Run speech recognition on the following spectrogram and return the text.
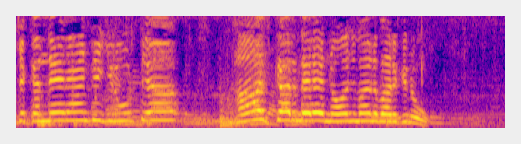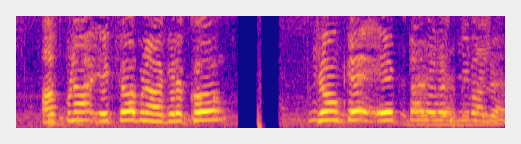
ਚਕੰਨੇ ਰਹਿਣ ਦੀ ਜ਼ਰੂਰਤ ਆ, ਖਾਸ ਕਰ ਮੇਰੇ ਨੌਜਵਾਨ ਵਰਗ ਨੂੰ। ਆਪਣਾ ਏਕਾ ਬਣਾ ਕੇ ਰੱਖੋ, ਕਿਉਂਕਿ ਏਕਤਾ ਦੇ ਵਿੱਚ ਹੀ ਵੱਲ ਹੈ।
